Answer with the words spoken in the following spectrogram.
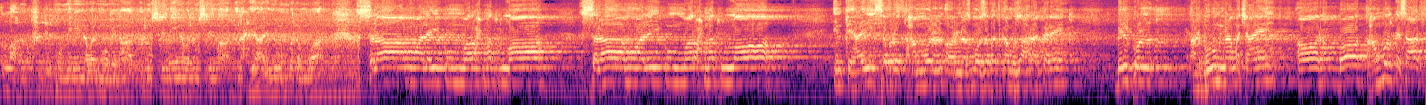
اللهم اغفر للمؤمنين والمؤمنات والمسلمين والمسلمات الأحياء منهم والأموات. السلام عليكم ورحمة الله. السلام عليكم ورحمة الله. انتہائی صبر و تحمل اور نظم و ضبط کا مظاہرہ کریں. بالکل ہڑبوم نہ مچائیں اور بہت تحمل کے ساتھ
